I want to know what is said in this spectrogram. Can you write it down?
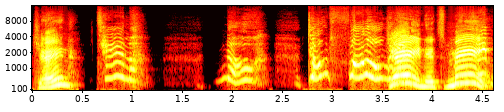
Jane? Tim! No! Don't follow me! Jane, it's me! Keep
